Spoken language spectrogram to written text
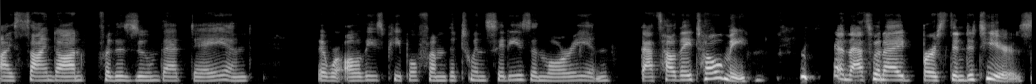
I signed on for the Zoom that day and there were all these people from the Twin Cities and Lori, and that's how they told me. and that's when I burst into tears.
